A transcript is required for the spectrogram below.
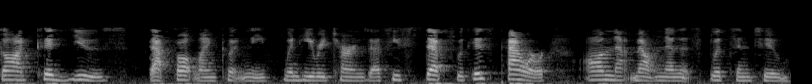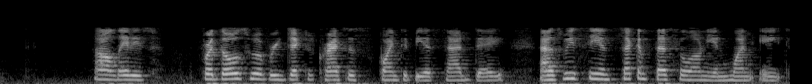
God could use that fault line, couldn't he, when he returns as he steps with his power on that mountain and it splits in two. Oh, ladies, for those who have rejected Christ, this is going to be a sad day. As we see in 2 Thessalonians 1 8,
